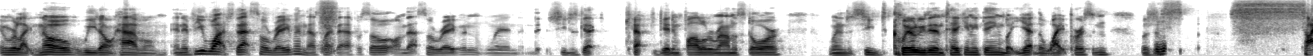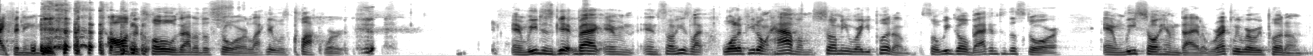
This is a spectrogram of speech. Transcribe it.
and we're like, no, we don't have them. And if you watch That So Raven, that's like the episode on That So Raven when she just got kept getting followed around the store when she clearly didn't take anything, but yet the white person was just siphoning all the clothes out of the store like it was clockwork. And we just get back, and and so he's like, "Well, if you don't have them, show me where you put them." So we go back into the store, and we show him directly where we put them.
